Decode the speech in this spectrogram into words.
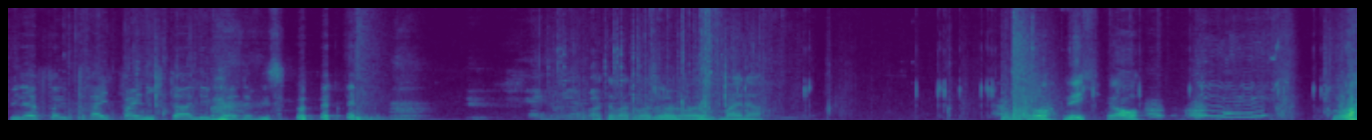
wieder voll breitbeinig da liegt, Alter. Wieso? Warte, warte, warte, warte, warte. Meiner. Oh, nicht? Hör auf!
